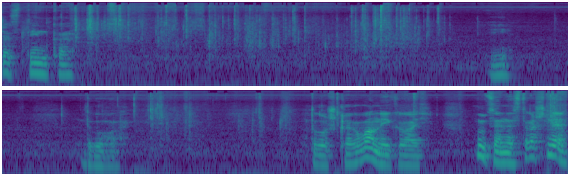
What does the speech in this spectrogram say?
частинка і друга. Трошки рваний край. Ну це не страшне.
